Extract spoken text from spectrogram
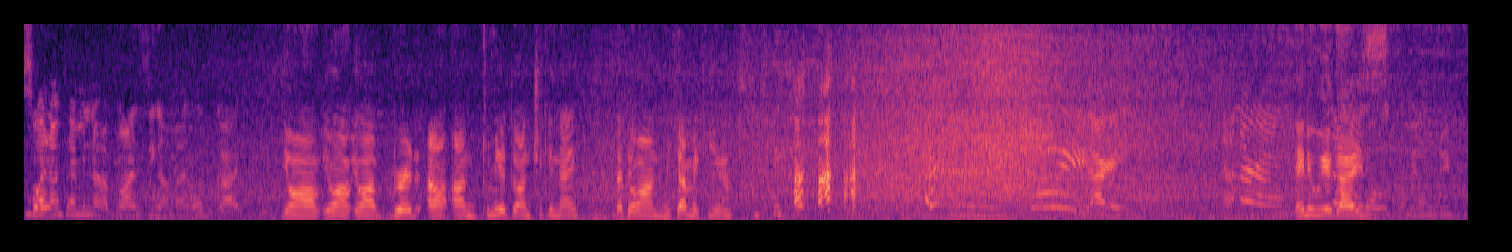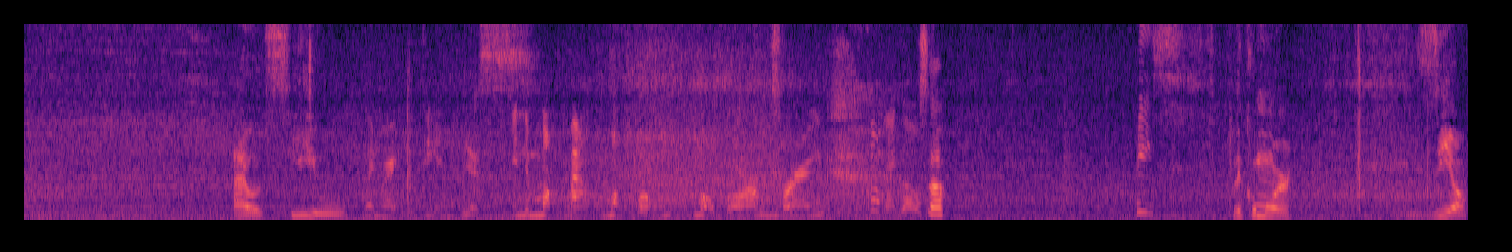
For a long time, I have one zinger, man. Oh, God. You want you want you want bread and, and tomato and chicken knife that you want me can make you know? Alright. No, no, no. Anyway, No, guys, no, no. I will see you. When we're eating. Yes. In the mukbang, mukbang, mukbang, brain. Come and go. So Peace. Little more. Zero.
